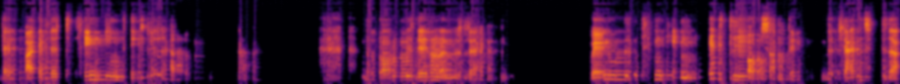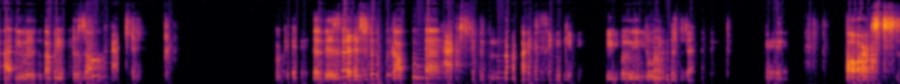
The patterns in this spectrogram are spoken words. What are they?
that by just thinking things will happen. The problem is they don't understand. When you think intensely about something, the chances are you will come into some action. Okay, the results will come by action, not by thinking. People need to understand it. Okay. Thoughts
